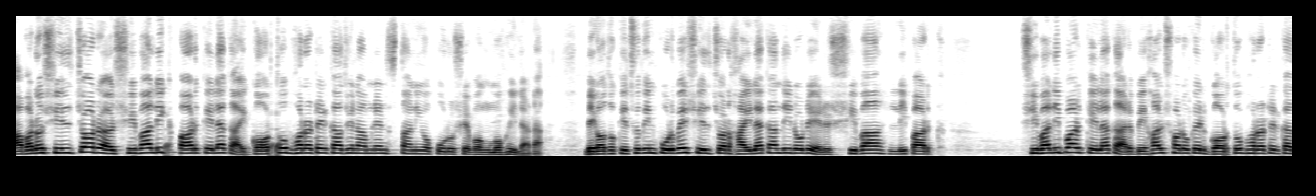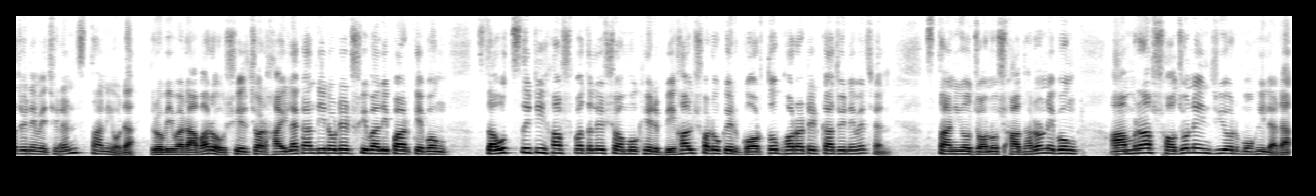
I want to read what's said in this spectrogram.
আবারও শিলচর শিবালিক পার্ক এলাকায় গর্ত ভরাটের কাজে নামলেন স্থানীয় পুরুষ এবং মহিলারা। বিগত কিছুদিন পূর্বে শিলচর হাইলাকান্দি রোডের শিবালি পার্ক শিবালি পার্ক এলাকার বেহাল সড়কের গর্ত ভরাটের কাজে নেমেছিলেন স্থানীয়রা। রবিবার আবারও শিলচর হাইলাকান্দি রোডের শিবালি পার্ক এবং সাউথ সিটি হাসপাতালের সম্মুখের বেহাল সড়কের গর্ত ভরাটের কাজে নেমেছেন স্থানীয় জনসাধারণ এবং আমরা স্বজন এনজিওর মহিলারা।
